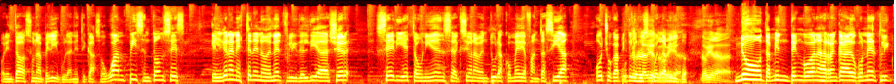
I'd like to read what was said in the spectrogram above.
orientados a una película, en este caso. One Piece, entonces, el gran estreno de Netflix del día de ayer, serie estadounidense, acción, aventuras, comedia, fantasía, ocho capítulos Usted no de la vio 50 todavía, minutos. No vio nada. No, también tengo ganas de arrancar algo con Netflix.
